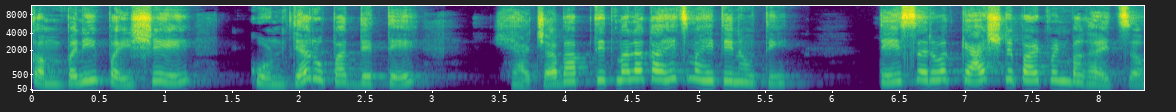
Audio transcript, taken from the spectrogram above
कंपनी पैसे कोणत्या रूपात देते ह्याच्या बाबतीत मला काहीच माहिती नव्हती. ते सर्व कॅश डिपार्टमेंट बघायचं.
